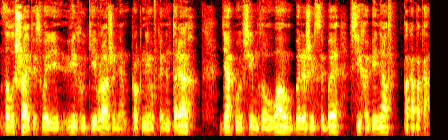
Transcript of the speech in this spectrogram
Залишайте свої відгуки і враження про книгу в коментарях. Дякую всім за увагу. Бережи себе, всіх обійняв. Пока-пока.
